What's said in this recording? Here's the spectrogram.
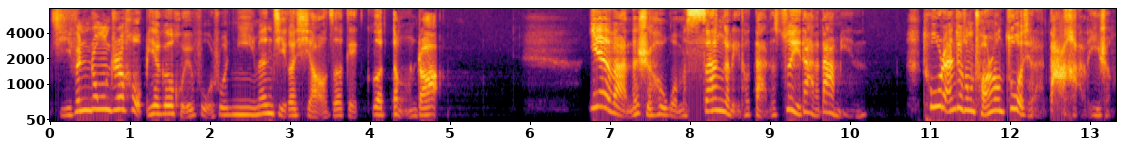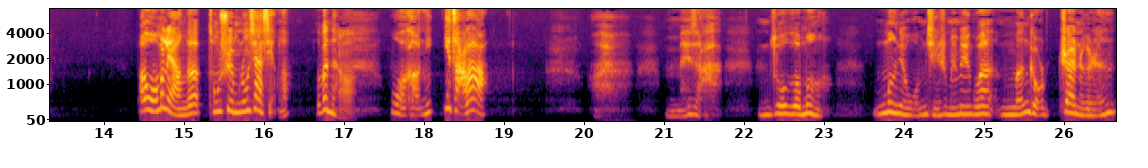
几分钟之后，别哥回复说：“你们几个小子给哥等着。”夜晚的时候，我们三个里头胆子最大的大敏，突然就从床上坐起来，大喊了一声，把我们两个从睡梦中吓醒了。我问他啊：“我靠，你你咋了？”没咋，你做噩梦，梦见我们寝室门没关，门口站着个人。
